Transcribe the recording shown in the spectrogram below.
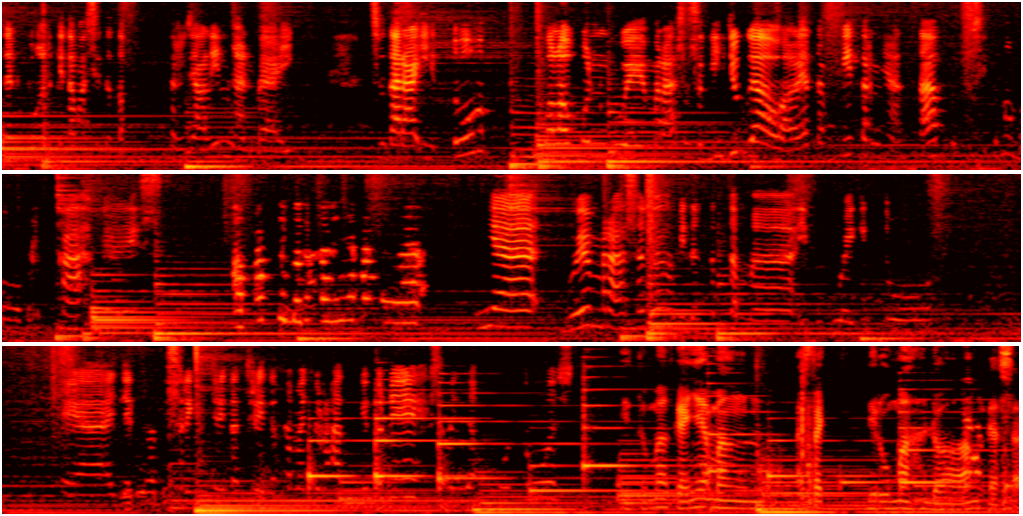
Dan hubungan kita masih tetap terjalin dengan baik. Sementara itu, walaupun gue merasa sedih juga awalnya, tapi ternyata berkah, guys. apa tuh berkahnya kakak Iya, gue merasa gue lebih deket sama ibu gue gitu. Kayak jadi lebih sering cerita-cerita sama curhat gitu deh semenjak putus. itu mah kayaknya emang efek di rumah doang dasar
